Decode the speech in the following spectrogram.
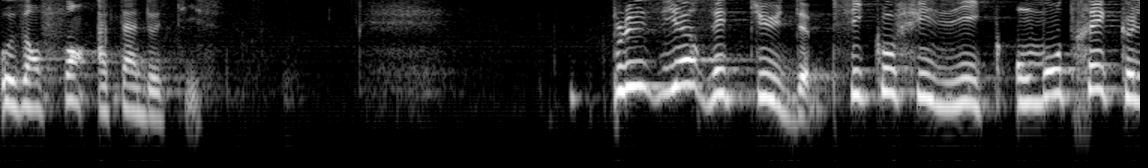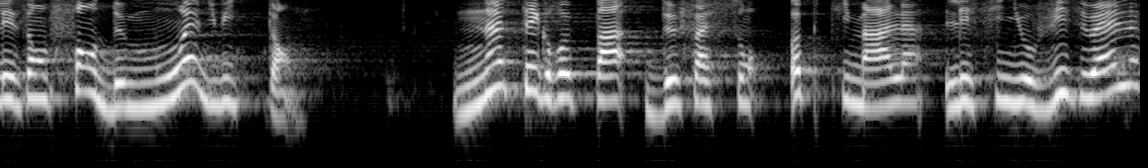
aux enfants atteints d'autisme. Plusieurs études psychophysiques ont montré que les enfants de moins de 8 ans n'intègre pas de façon optimale les signaux visuels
